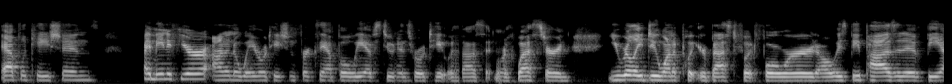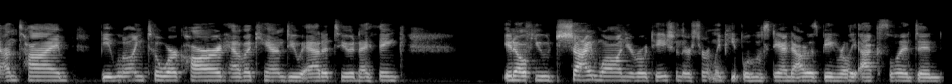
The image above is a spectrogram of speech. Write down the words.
applications, I mean, if you're on an away rotation, for example, we have students rotate with us at Northwestern. You really do want to put your best foot forward. Always be positive, be on time, be willing to work hard, have a can do attitude. And I think, you know, if you shine well on your rotation, there's certainly people who stand out as being really excellent. And,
